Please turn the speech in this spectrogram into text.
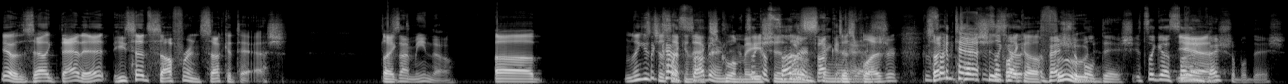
Yeah, is that like that it? He said suffer and succotash. What Like does that mean, though? uh I think it's, It's just like an southern- it's like exclamation southern of thing, I guess. displeasure. 'Cause Succotash is like, a, vegetable food. dish. It's like a southern Yeah. vegetable dish.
